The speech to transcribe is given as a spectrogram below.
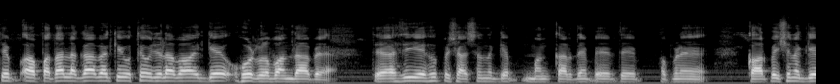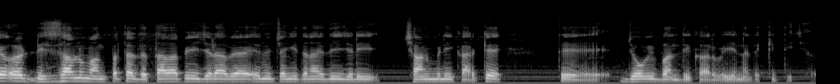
ਤੇ ਅ, ਪਤਾ ਲੱਗਾ ਵਾ ਕਿ ਉੱਥੇ ਉਹ ਜਿਹੜਾ ਵਾ ਅੱਗੇ ਹੋਟਲ ਬਣਦਾ ਪਿਆ। ਤੇ ਅਸੀਂ ਇਹੋ ਪ੍ਰਸ਼ਾਸਨ ਅੱਗੇ ਮੰਗ ਕਰਦੇ ਹਾਂ ਪਏ ਤੇ ਆਪਣੇ ਕਾਰਪੋਰੇਸ਼ਨ ਅੱਗੇ, ਔਰ ਡੀਸੀ ਸਾਹਿਬ ਨੂੰ ਮੰਗ ਪੱਤਰ ਦਿੱਤਾ ਵਾ ਵੀ ਜਿਹੜਾ ਵਾ ਇਹਨੂੰ ਚੰਗੀ ਤਰ੍ਹਾਂ ਇਹਦੀ ਜਿਹੜੀ ਛਾਣਬੀਣੀ ਕਰਕੇ ਤੇ ਜੋ ਵੀ ਬਣਦੀ ਕਾਰਵਾਈ ਇਹਨਾਂ ਤੇ ਕੀਤੀ ਜਾਵੇ।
